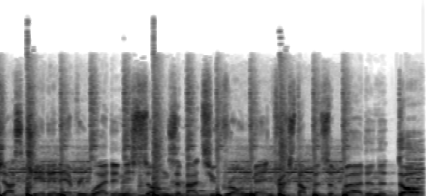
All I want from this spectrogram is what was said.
Just kidding, every word in his song's about two grown men dressed up as a bird and a dog.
